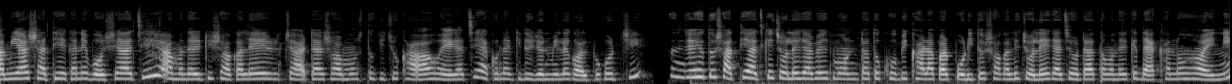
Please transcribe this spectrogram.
আমি আর সাথী এখানে বসে আছি। আমাদের কি সকালে চাটা সমস্ত কিছু খাওয়া হয়ে গেছে। এখন আর কি দুজন মিলে গল্প করছি। যেহেতু সাথী আজকে চলে যাবে, মনটা তো খুবই খারাপ, আর পরি তো সকালে চলে গেছে, ওটা তোমাদেরকে দেখানো হয়নি।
